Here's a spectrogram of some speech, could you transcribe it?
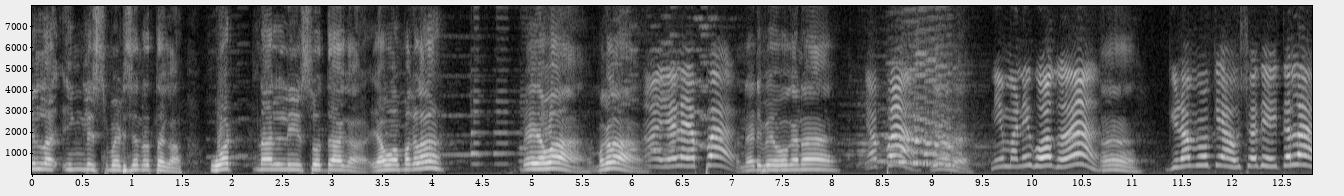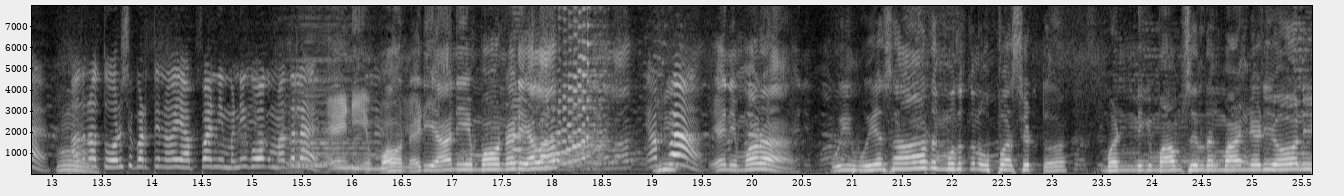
ಇಲ್ಲ ಇಂಗ್ಲಿಷ್ ಮೆಡಿಸಿನ್ ತಗ. ಒಟ್ನಲ್ಲಿ ಸೋದಾಗ ಯಾವ ಮಗಳ? ಬೇ ಯಾವ ಮಗಳ. ಹಾ ಹೇಳ ಯಪ್ಪ. ನಡಿ ಬೇ ಹೋಗಣ. ಯಪ್ಪ ಹೇಳ. ನೀ ಮನೆಗ್ ಹೋಗ. ಹಾ. ಗಿಡ ಮೂಕೆ ಔಷಧಿ ಐತಲ್ಲ ಅದನ್ನ ತೋರಿಸಿ ಬರ್ತೀನೋ. ಯಪ್ಪ ನೀ ಮನೆಗ್ ಹೋಗ ಮೊದಲ. ಏ ನೀ ಮೋ ನಡಿಯಾ ನೀ ಮೋ ನಡಿ ಅಲ್ಲ ಯಪ್ಪ. ಏ ನಿಮ್ಮ ಮೋನ. ಉಯ್ ವಯಸ್ಸಾದ ಮುದುಕನ ಉಪವಾಸ ಇಟ್ಟು ಮಣ್ಣಿಗೆ ಮಾಂಸ ಇಲ್ದಂಗೆ ಮಾಡಿ ನಡಿಯೋ ನೀ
